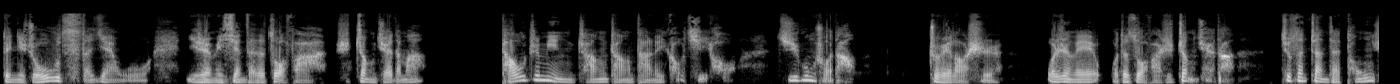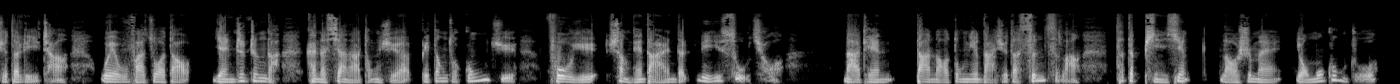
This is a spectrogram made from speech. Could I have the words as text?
对你如此的厌恶，你认为现在的做法是正确的吗？陶之命长长叹了一口气后，鞠躬说道：“这位老师，我认为我的做法是正确的。就算站在同学的立场，我也无法做到眼睁睁的看到夏娜同学被当作工具，服务于上天大人的利益诉求。那天。”大闹东京大学的森次郎，他的品性老师们有目共睹，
